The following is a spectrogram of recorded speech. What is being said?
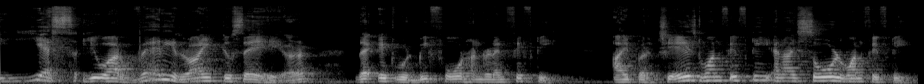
Yes, you are very right to say here that it would be 450. I purchased 150 and I sold 150.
